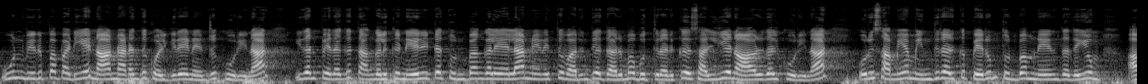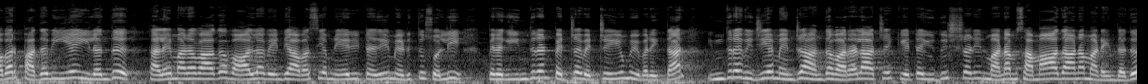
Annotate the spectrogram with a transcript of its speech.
உன் விருப்பப்படியே நான் நடந்து கொள்கிறேன் என்று கூறினார். இதன் பிறகு தங்களுக்கு நேரிட்ட துன்பங்களையெல்லாம் நினைத்து வருந்திய தர்மபுத்திரருக்கு சல்யன் ஆறுதல் கூறினார். ஒரு சமயம் இந்திரருக்கு பெரும் துன்பம் நேர்ந்ததையும் அவர் பதவியே இழந்து தலைமறைவாக வாழ வேண்டிய அவசியம் நேரிட்டதையும் எடுத்து சொல்லி பிறகு இந்திரன் பெற்ற வெற்றியையும் விவரித்தார். இந்திர விஜயம் என்ற அந்த வரலாற்றை கேட்ட யுதிஷ்டரின் மனம் சமாதானம் அடைந்தது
